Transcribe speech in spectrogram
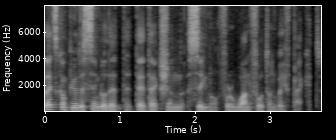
Let's compute a single det detection signal for one photon wave packet.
